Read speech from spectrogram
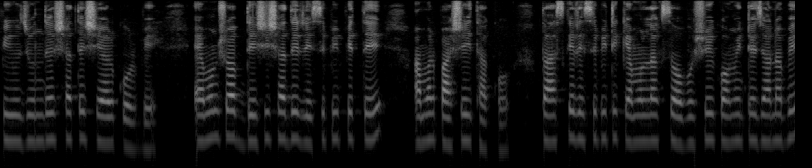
প্রিয়জনদের সাথে শেয়ার করবে। এমন সব দেশি স্বাদের রেসিপি পেতে আমার পাশেই থাকো। তো আজকে রেসিপিটি কেমন লাগছে অবশ্যই কমেন্টে জানাবে।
